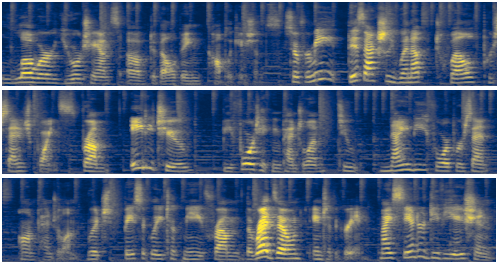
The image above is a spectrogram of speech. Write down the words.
lower your chance of developing complications. So for me, this actually went up 12 percentage points from 82 before taking pendulum to 94% on pendulum, which basically took me from the red zone into the green. My standard deviation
